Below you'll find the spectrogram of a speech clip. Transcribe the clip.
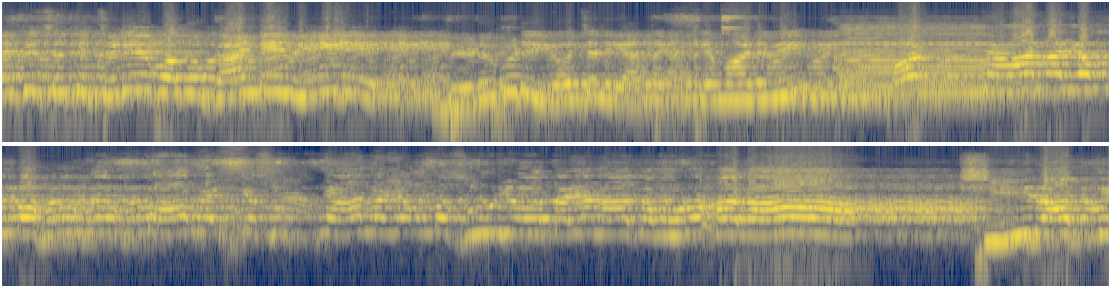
ನಿಧಿಸುತ್ತಿ ತಿಳಿಯಬಹುದು ಗಾಂಡೀವಿ. ಬಿಡು ಬಿಡು ಯೋಚನೆ ಯಾತಕ್ಕೆ ಮಾಡಿವಿ? ಎಂಬ ಸೂರ್ಯೋದಯನಾದ ಮುರಹರ ಕ್ಷೀರಾಬ್ದಿಯಲ್ಲಿ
